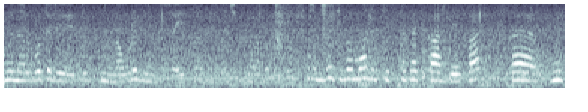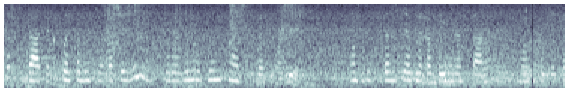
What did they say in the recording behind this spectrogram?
мы наработали тут, ну, на уровень своей страны, значит, больше. Может быть, вы можете сказать каждый из вас, какая, не то что дата, какое событие в вашей жизни, которое вы, ну, вот вы не сможете забыть. Может быть, даже связано как-то именно с танцем. Может быть, это...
